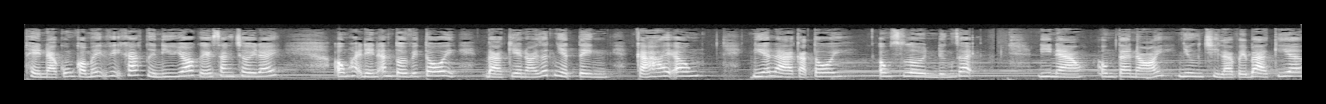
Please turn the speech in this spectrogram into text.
Thế nào cũng có mấy vị khác từ New York ghé sang chơi đấy. Ông hãy đến ăn tối với tôi, bà kia nói rất nhiệt tình, cả hai ông, nghĩa là cả tôi. Ông Sloan đứng dậy. Đi nào, ông ta nói, nhưng chỉ là với bà kia.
